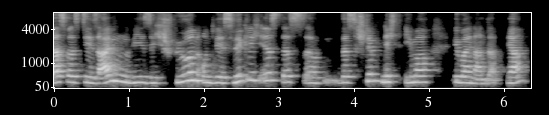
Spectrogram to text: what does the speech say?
das, was die sagen, wie sie sich spüren und wie es wirklich ist, das, äh, das stimmt nicht immer übereinander. Ja?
